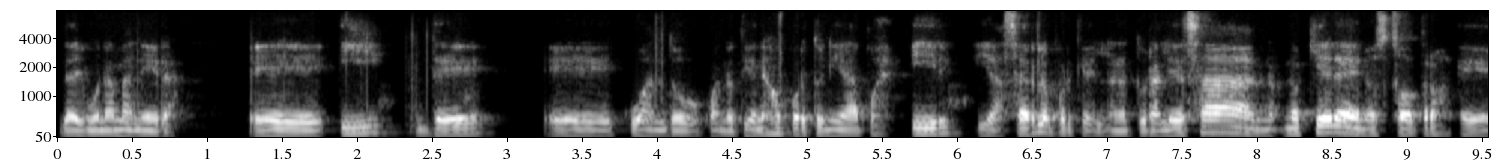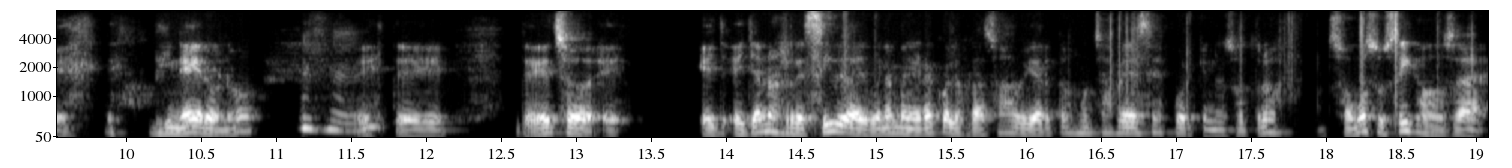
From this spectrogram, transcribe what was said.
De alguna manera. Eh, y de eh, cuando, cuando tienes oportunidad, pues ir y hacerlo, porque la naturaleza no, quiere de nosotros eh, dinero, ¿no? este, de hecho, eh, e, ella nos recibe de alguna manera con los brazos abiertos muchas veces porque nosotros somos sus hijos, o sea,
